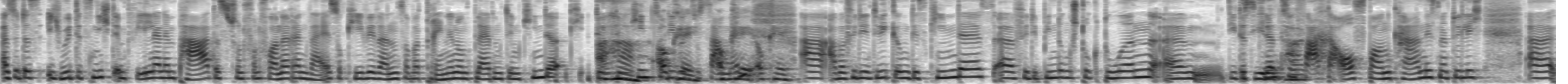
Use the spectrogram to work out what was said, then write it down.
Also das, ich würde jetzt nicht empfehlen einem Paar, das schon von vornherein weiß, okay, wir werden uns aber trennen und bleiben dem, Kinder, dem, Aha, dem Kind zuliebe okay, zusammen. Okay, okay. Äh, aber für die Entwicklung des Kindes, äh, für die Bindungsstrukturen, ähm, die das Kind zum Vater aufbauen kann, ist natürlich äh,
